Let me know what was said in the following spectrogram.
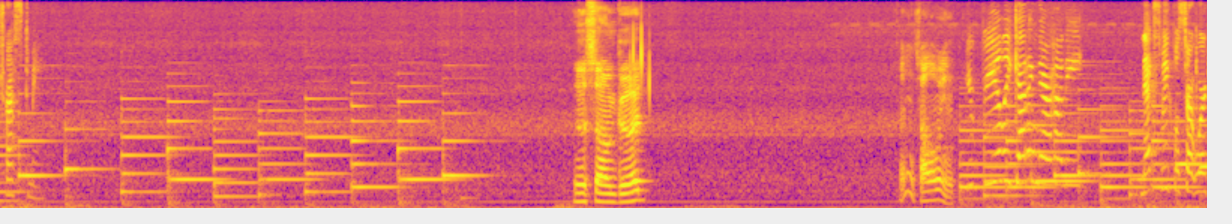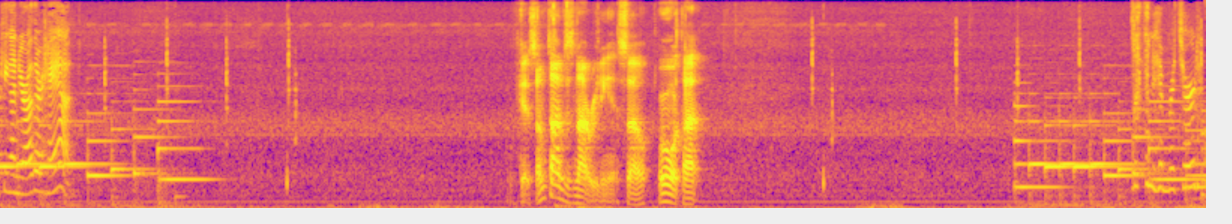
Trust me. Does sound good? Hey, it's Halloween. You're really getting there, honey. Next week we'll start working on your other hand. Okay, sometimes it's not reading it, so we're going with that. Listen to him, Richard.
